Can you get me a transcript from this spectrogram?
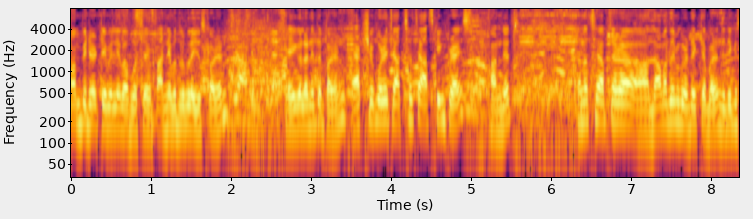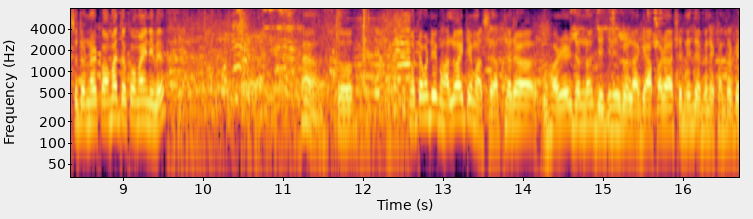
কম্পিউটার টেবিলে বা বসে পানির বোতলগুলো ইউজ করেন এইগুলো নিতে পারেন। একশো করে চারশো হচ্ছে আস্কিং প্রাইস হান্ড্রেড তাহলে হচ্ছে আপনারা দামাদামি করে দেখতে পারেন। যদি কিছুটা ওনারা কমায় তো কমায় নেবে। হ্যাঁ তো মোটামুটি ভালো আইটেম আছে। আপনারা ঘরের জন্য যে জিনিসগুলো লাগে আপারা আসে নিয়ে যাবেন এখান থেকে।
